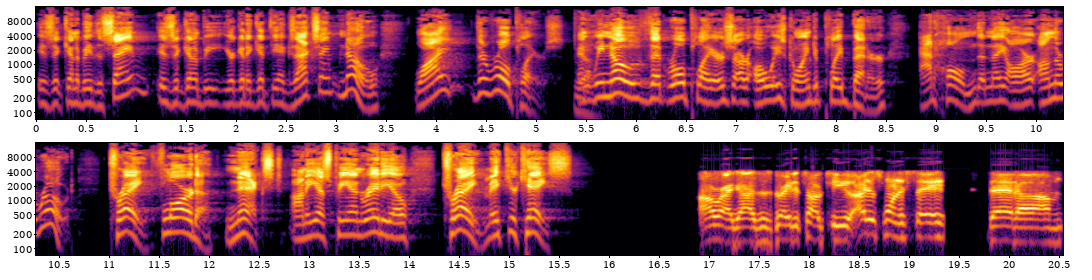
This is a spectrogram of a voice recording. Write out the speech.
Is it going to be the same? Is it going to be you're going to get the exact same? No. Why? They're role players. And we know that role players are always going to play better at home than they are on the road. Trey, Florida, next on ESPN Radio. Trey, make your case. All right, guys, it's great to talk to you. I just want to say that um,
